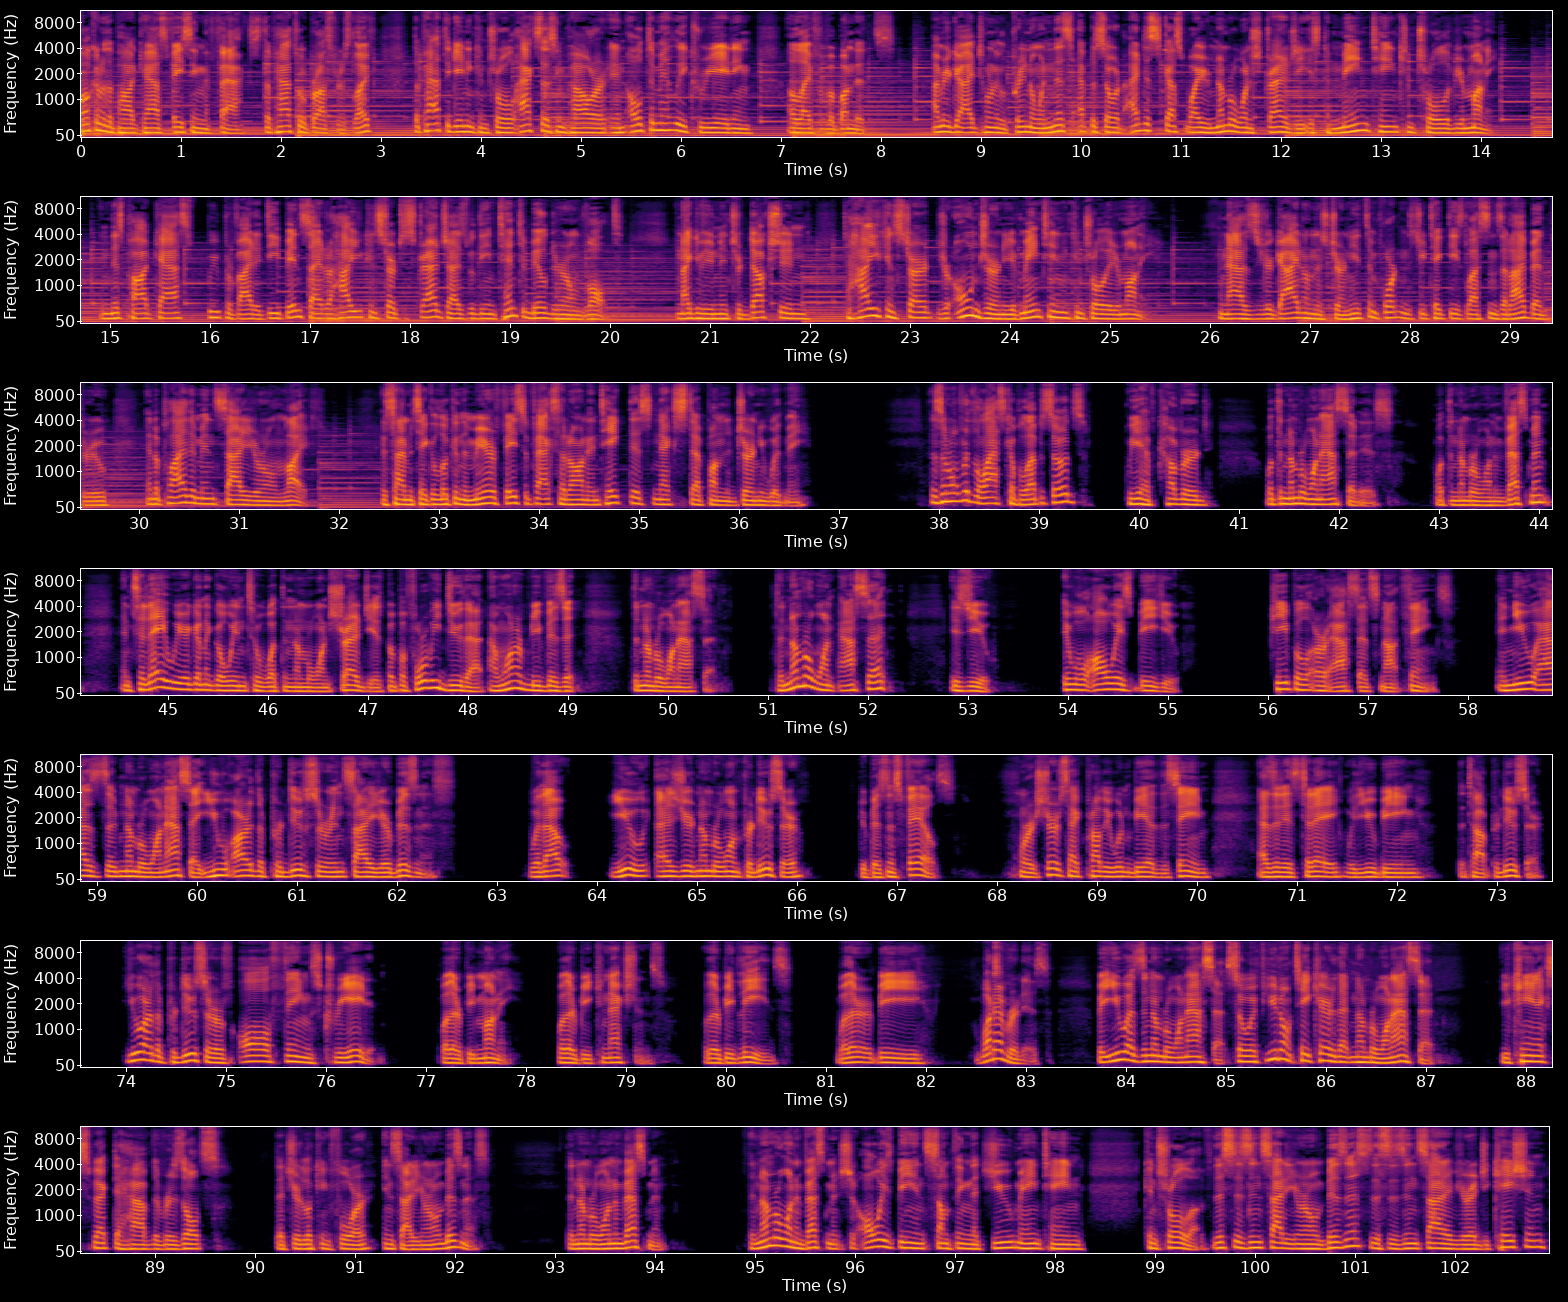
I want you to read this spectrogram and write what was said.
Welcome to the podcast, Facing the Facts, the path to a prosperous life, the path to gaining control, accessing power, and ultimately creating a life of abundance. I'm your guide, Tony Loprino. In this episode, I discuss why your number one strategy is to maintain control of your money. In this podcast, we provide a deep insight of how you can start to strategize with the intent to build your own vault. And I give you an introduction to how you can start your own journey of maintaining control of your money. And as your guide on this journey, it's important that you take these lessons that I've been through and apply them inside of your own life. It's time to take a look in the mirror, face the facts head on, and take this next step on the journey with me. As in over the last couple episodes, we have covered what the number one asset is, what the number one investment, and today we are going to go into what the number one strategy is. But before we do that, I want to revisit the number one asset. The number one asset is you. It will always be you. People are assets, not things. And you, as the number one asset, you are the producer inside of your business. Without you as your number one producer, your business fails. Or it sure as heck probably wouldn't be the same as it is today with you being the top producer. You are the producer of all things created, whether it be money, whether it be connections, whether it be leads, whether it be whatever it is but you as the number one asset. So if you don't take care of that number one asset, you can't expect to have the results that you're looking for inside of your own business. The number one investment. The number one investment should always be in something that you maintain control of. This is inside of your own business. This is inside of your education,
